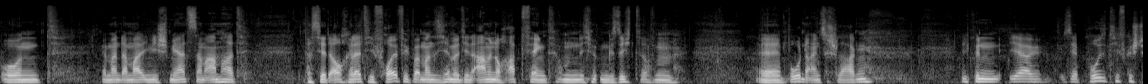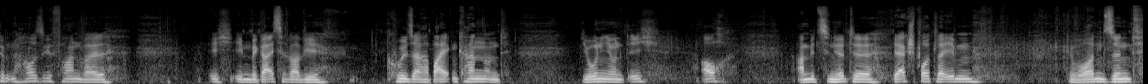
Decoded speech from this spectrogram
Und wenn man da mal irgendwie Schmerzen am Arm hat, passiert auch relativ häufig, weil man sich ja mit den Armen noch abfängt, um nicht mit dem Gesicht auf dem äh, Boden einzuschlagen. Ich bin eher sehr positiv gestimmt nach Hause gefahren, weil ich eben begeistert war, wie cool Sarah biken kann und Joni und ich auch ambitionierte Bergsportler eben geworden sind.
